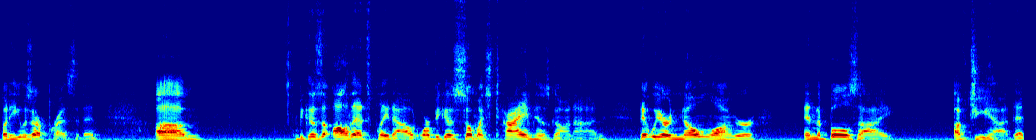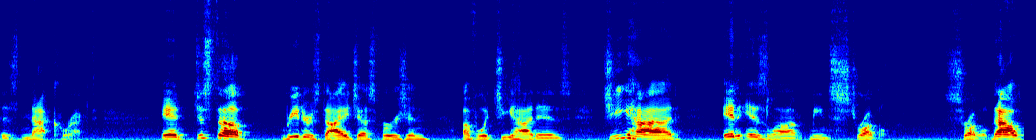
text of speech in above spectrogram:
but he was our president. Um, because all that's played out, or because so much time has gone on, that we are no longer in the bullseye of jihad. That is not correct. And just a Reader's Digest version of what jihad is jihad in Islam means struggle. Struggle. Now,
